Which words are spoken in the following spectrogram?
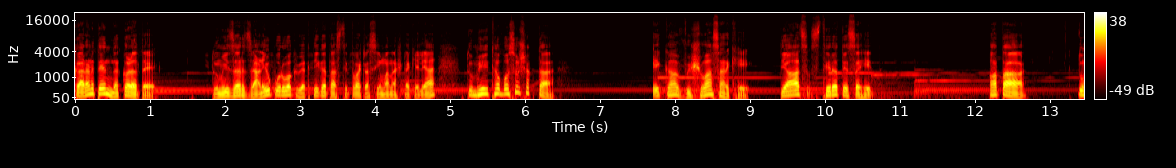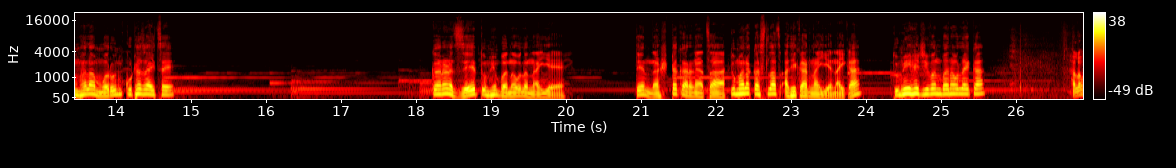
कारण ते नकळत आहे. तुम्ही जर जाणीवपूर्वक व्यक्तिगत अस्तित्वाच्या सीमा नष्ट केल्या तुम्ही इथं बसू शकता. एका विश्वासारखे त्याच स्थिरतेसहित. आता तुम्हाला मरून कुठं जायचंय? कारण जे तुम्ही बनवलं नाहीये ते नष्ट करण्याचा तुम्हाला कसलाच अधिकार नाहीये नाही का? तुम्ही हे जीवन बनवलंय का? Hello?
